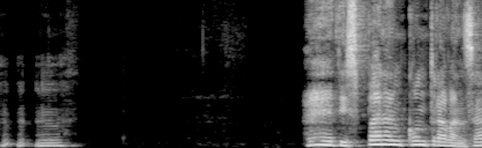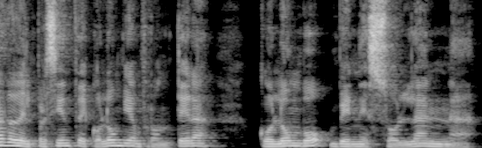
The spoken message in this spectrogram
Mm, mm, mm. Eh, disparan contra avanzada del presidente de Colombia en frontera colombo-venezolana.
